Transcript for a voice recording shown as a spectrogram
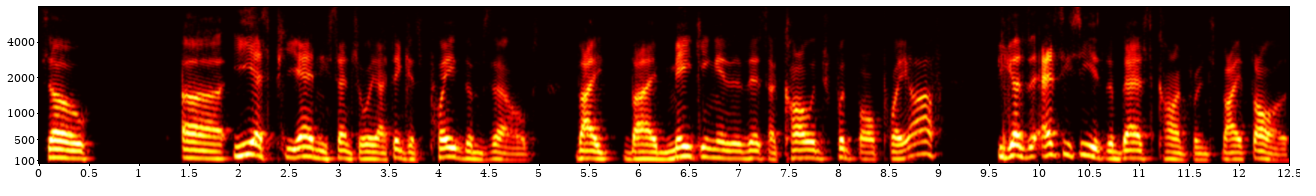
So uh, ESPN essentially, I think, has played themselves by by making it this a college football playoff because the SEC is the best conference by far,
